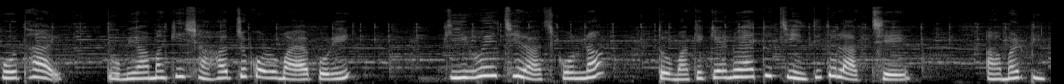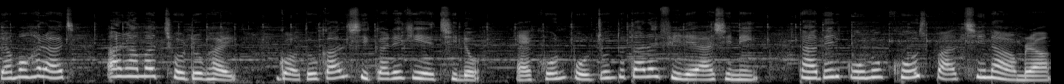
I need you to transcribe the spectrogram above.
কোথায়? তুমি আমাকে সাহায্য করো, মায়াপুরী। কি হয়েছে, রাজকন্যা? তোমাকে কেন এত চিন্তিত লাগছে? আমার পিতা মহারাজ আর আমার ছোট ভাই গতকাল শিকারে গিয়েছিল। এখন পর্যন্ত তারা ফিরে আসেনি। তাদের কোনো খোঁজ পাচ্ছি না আমরা।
